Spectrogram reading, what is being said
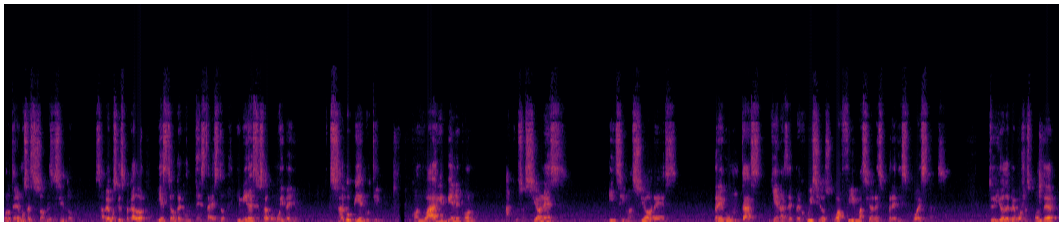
Bueno, tenemos a estos hombres diciendo, sabemos que es pecador y este hombre contesta esto. Y mira, esto es algo muy bello, esto es algo bien útil. Cuando alguien viene con acusaciones, insinuaciones, preguntas llenas de prejuicios o afirmaciones predispuestas, tú y yo debemos responder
